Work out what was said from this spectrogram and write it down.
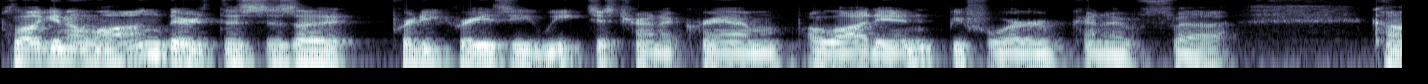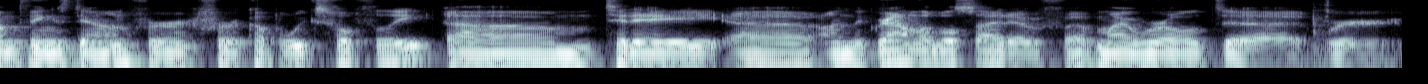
plugging along. There's this is a pretty crazy week, just trying to cram a lot in before kind of uh, calm things down for for a couple weeks, hopefully. Um, today, uh, on the ground level side of, of my world, uh, we're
